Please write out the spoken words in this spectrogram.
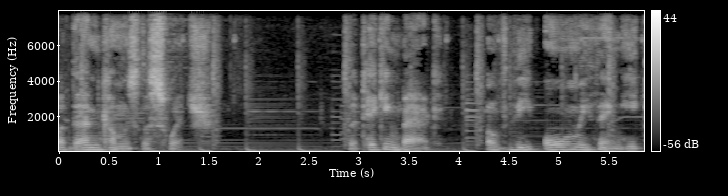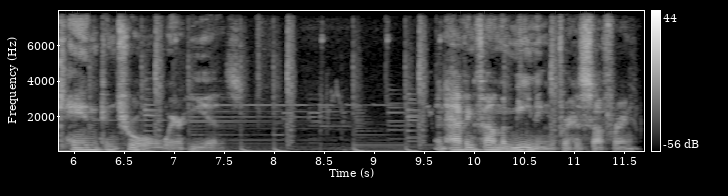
But then comes the switch the taking back of the only thing he can control where he is. And having found the meaning for his suffering,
